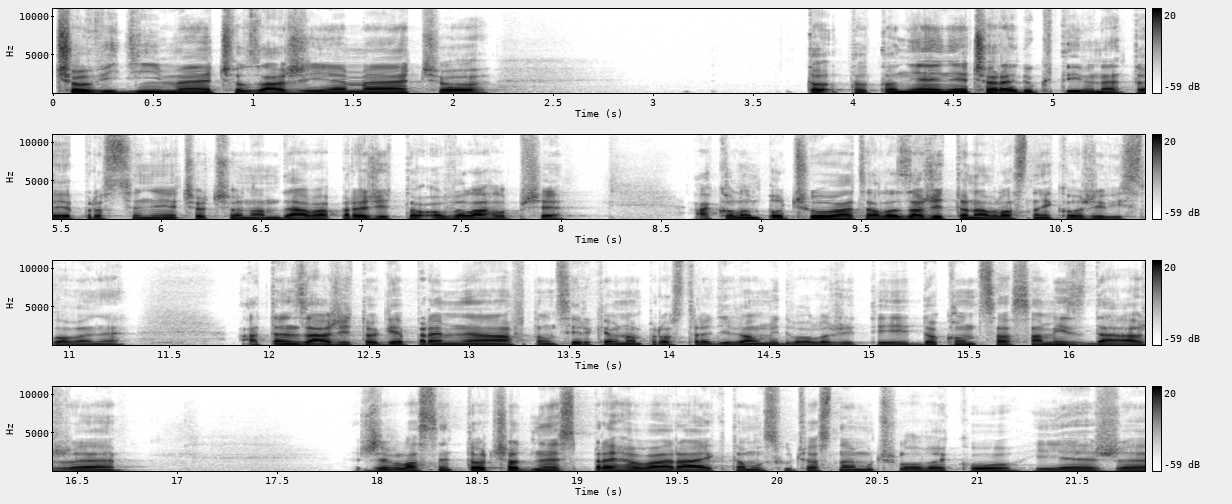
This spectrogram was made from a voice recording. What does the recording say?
čo vidíme, čo zažijeme, čo... To, toto nie je niečo reduktívne, to je proste niečo, čo nám dáva prežiť to oveľa hlbšie. Ako len počúvať, ale zažiť to na vlastnej koži vyslovene. A ten zážitok je pre mňa v tom cirkevnom prostredí veľmi dôležitý. Dokonca sa mi zdá, že, že vlastne to, čo dnes prehovára aj k tomu súčasnému človeku, je, že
